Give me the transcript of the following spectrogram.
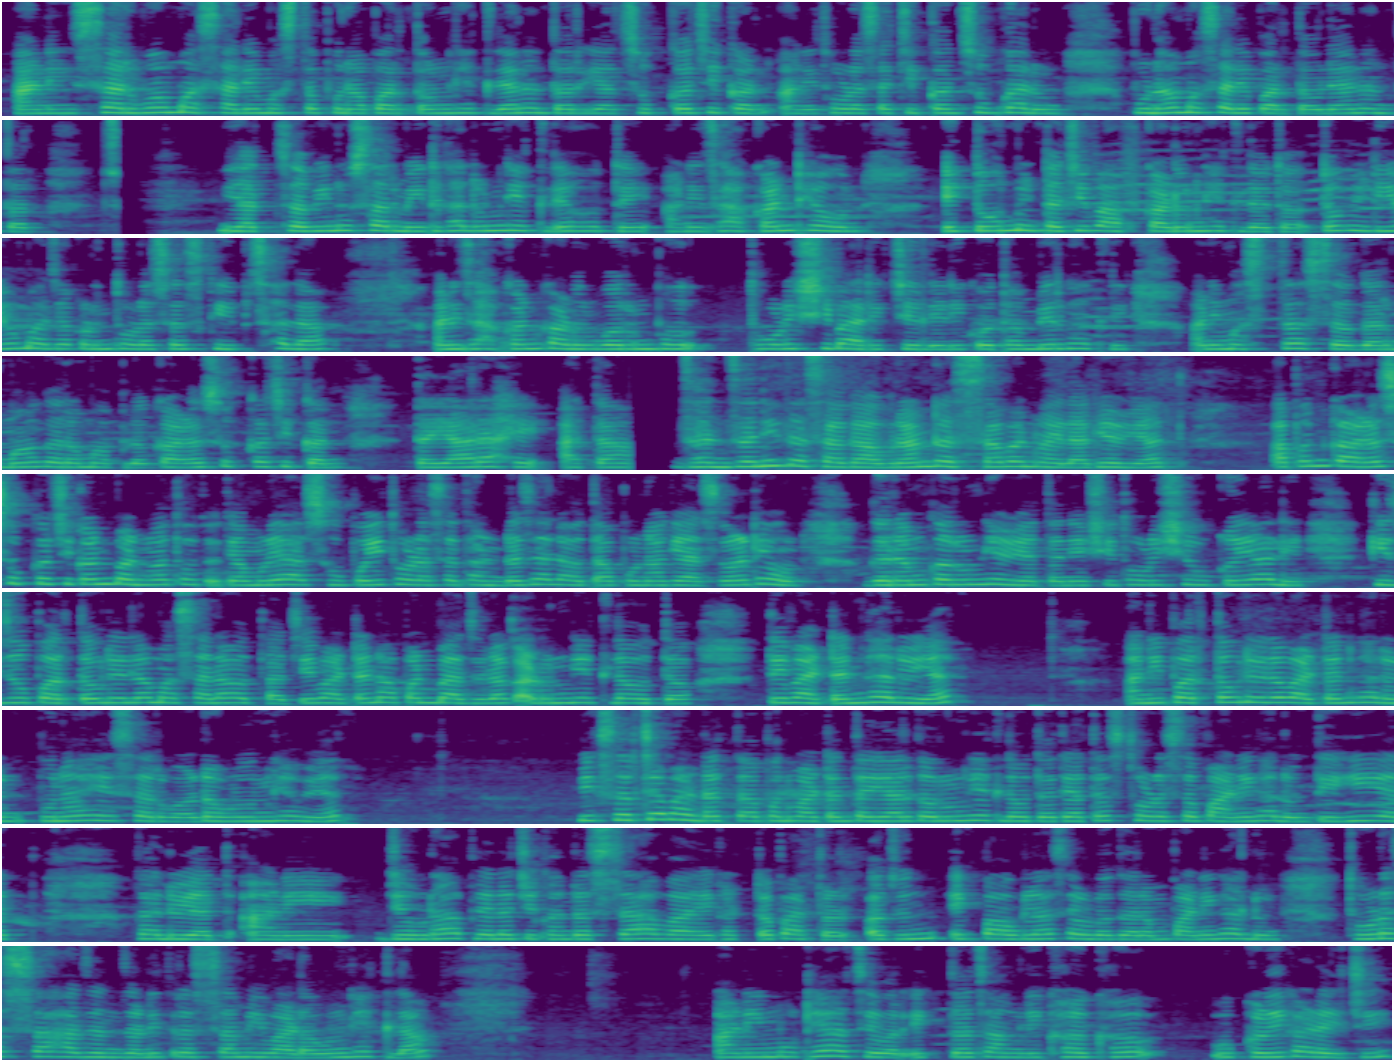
आणि सर्व मसाले मस्त पुन्हा परतवून घेतल्यानंतर यात सुक्कं चिकन आणि थोडासा चिकन सूप घालून पुन्हा मसाले परतवल्यानंतर यात चवीनुसार मीठ घालून घेतले होते आणि झाकण ठेवून एक दोन मिनटाची वाफ काढून घेतलं होतं. तो व्हिडिओ माझ्याकडून थोडासा स्किप झाला आणि झाकण काढून वरून भ थोडीशी बारीक चिरलेली कोथिंबीर घातली आणि मस्त असं गरमागरम आपलं काळं सुक्कं चिकन तयार आहे. आता झणझणीत असा गावरान रस्सा बनवायला घेऊयात. आपण काळं सुक्कं चिकन बनवत होतो त्यामुळे हा सूपही थोडासा थंड झाला होता. पुन्हा गॅसवर ठेवून गरम करून घेऊयात. आणि अशी थोडीशी उकळी आली की जो परतवलेला मसाला होता जे वाटण आपण बाजूला काढून घेतलं होतं ते वाटण घालूयात. आणि परतवलेलं वाटण घालून पुन्हा हे सर्व ढवळून घेऊयात. मिक्सरच्या भांड्यात आपण वाटण तयार करून घेतलं होतं. त्यातच थोडंसं पाणी घालून तेही यात घालूयात. आणि जेवढा आपल्याला चिकन रस्सा हवा आहे घट्ट पातळ अजून एक पाव ग्लास एवढं गरम पाणी घालून थोडासा हा झणझणीत रस्सा मी वाढवून घेतला. आणि मोठ्या आचेवर एकदा चांगली खळखळ उकळी काढायची.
